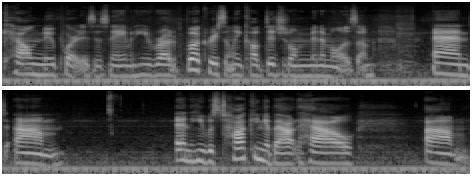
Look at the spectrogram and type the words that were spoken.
Cal Newport is his name, and he wrote a book recently called Digital Minimalism. And, um, and he was talking about how um,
